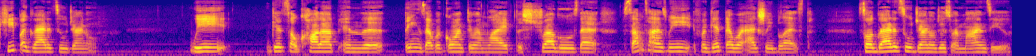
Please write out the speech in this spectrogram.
keep a gratitude journal. We get so caught up in the things that we're going through in life, the struggles that sometimes we forget that we're actually blessed. So, a gratitude journal just reminds you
